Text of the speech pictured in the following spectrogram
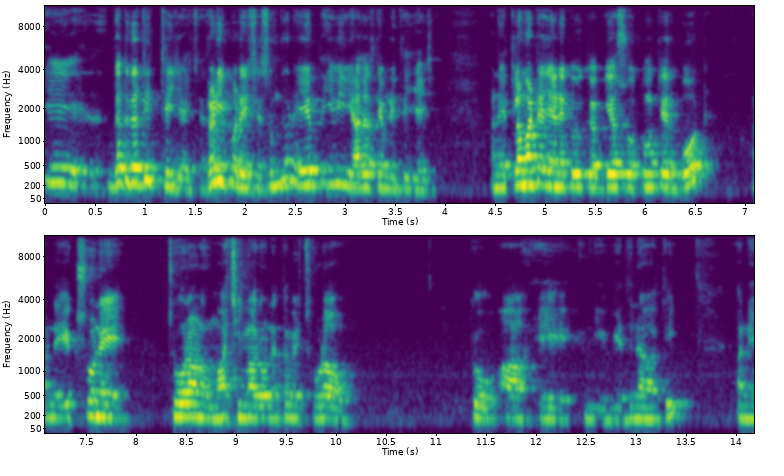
એ ગદગદિત થઈ જાય છે, રડી પડે છે, સમજો ને? એ એવી હાલત એમની થઈ જાય છે. અને એટલા માટે જ એણે કહ્યું કે અગિયારસો તોતેર બોટ અને એકસો ને ચોરાણું માછીમારોને તમે છોડાવો. તો આ એ એમની વેદના હતી. અને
